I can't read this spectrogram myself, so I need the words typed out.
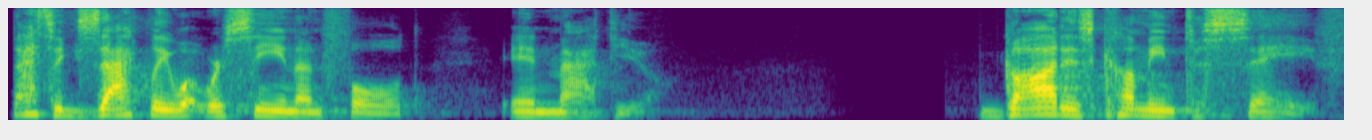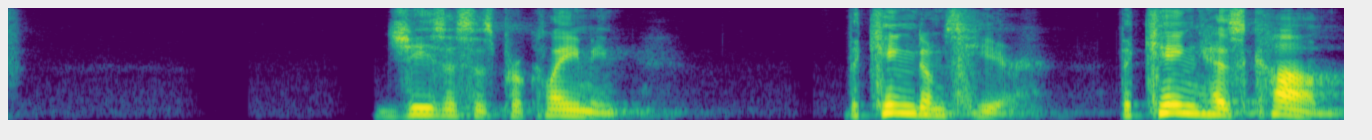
That's exactly what we're seeing unfold in Matthew. God is coming to save. Jesus is proclaiming, the kingdom's here, the king has come,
